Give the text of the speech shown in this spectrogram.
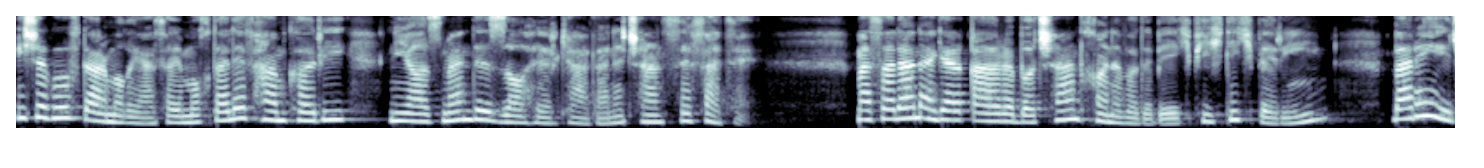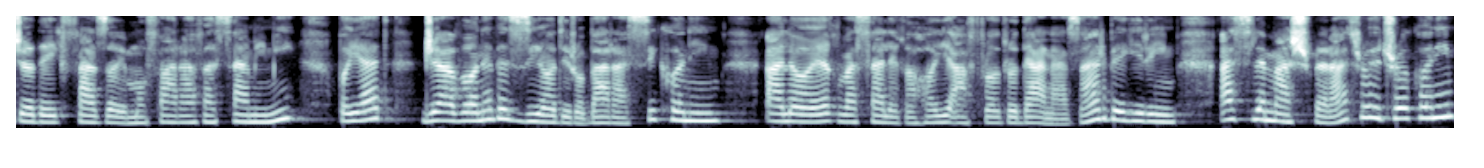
میشه گفت در موقعیت های مختلف همکاری نیازمند ظاهر کردن چند صفته. مثلا اگر قرار با چند خانواده به یک پیکنیک بریم برای ایجاد یک فضای مفرح و صمیمی باید جوانب زیادی رو بررسی کنیم علایق و سلیقه های افراد رو در نظر بگیریم اصل مشورت رو اجرا کنیم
